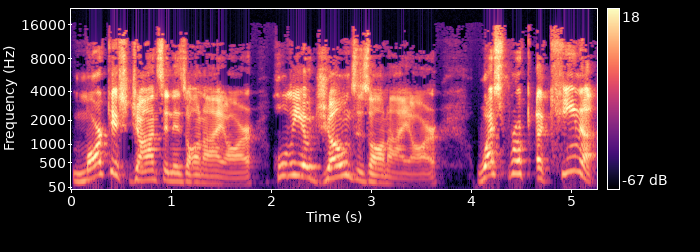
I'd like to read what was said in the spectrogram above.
Marcus Johnson is on IR. Julio Jones is on IR. Westbrook-Ikhine,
